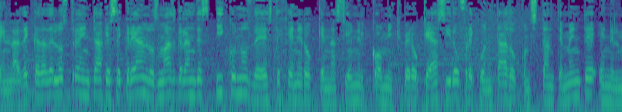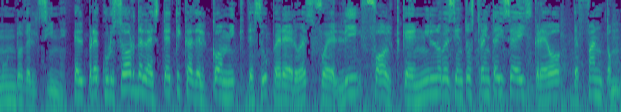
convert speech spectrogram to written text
en la década de los 30 que se crean los más grandes íconos de este género que nació en el cómic, pero que ha sido frecuentado constantemente en el mundo del cine. El precursor de la estética del cómic de superhéroes fue Lee Falk, que en 1936 creó The Phantom,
